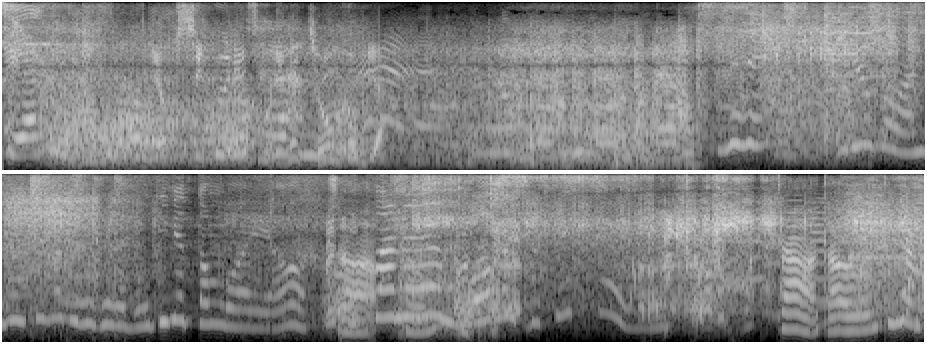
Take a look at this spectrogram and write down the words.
제가 역시 우리는 좋은 콤비야. 우리 오빠 완전 쳐가지고 제가 못 이겼던 거예요. 자 오빠는 다음 모험을 다 깼어요. 자 다음 필리안 프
